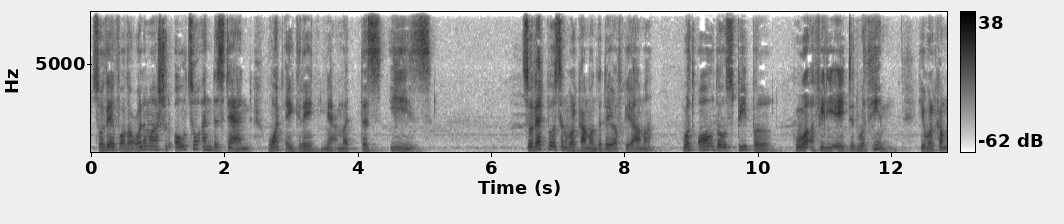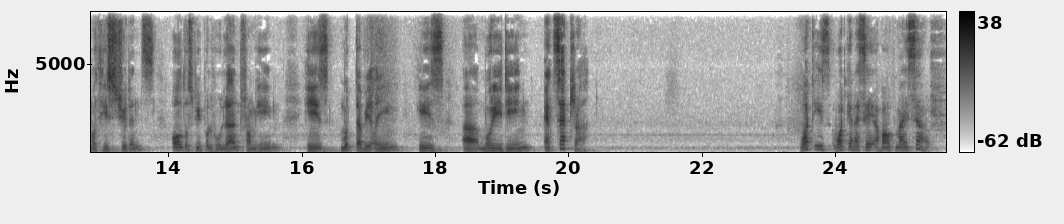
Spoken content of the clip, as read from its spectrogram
So therefore the ulama should also understand what a great ni'mat this is. So that person will come on the day of Qiyamah with all those people who are affiliated with him. He will come with his students, all those people who learned from him, his muttabi'een, his uh, murideen, etc. what is what can I say about myself?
